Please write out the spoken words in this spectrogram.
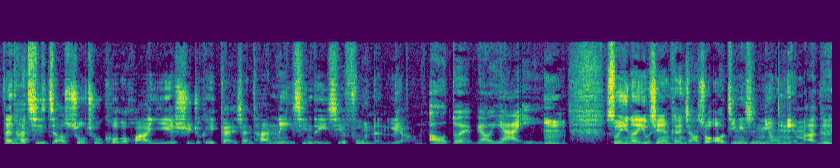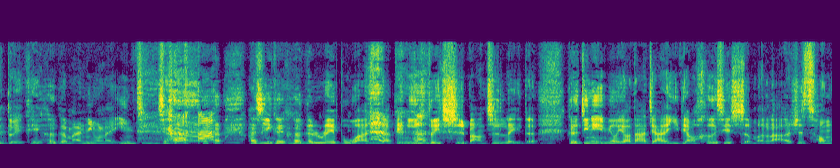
但他其实只要说出口的话，也许就可以改善他内心的一些负能量。哦，对，比较压抑。嗯，所以呢，有些人可能想说，哦，今年是牛年嘛，对不对？可以喝个蛮牛来应景一下，还是你可以喝个 Red Bull 啊，就是要给你一对翅膀之类的。可是今天也没有要大家一定要喝些什么啦，而是从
